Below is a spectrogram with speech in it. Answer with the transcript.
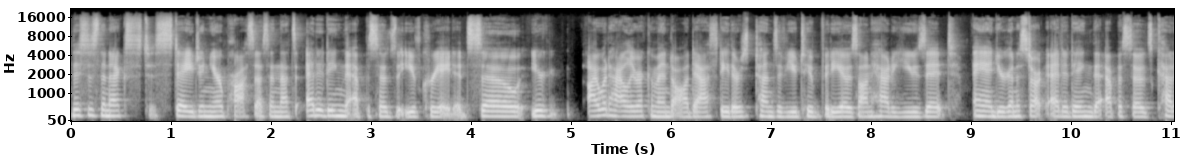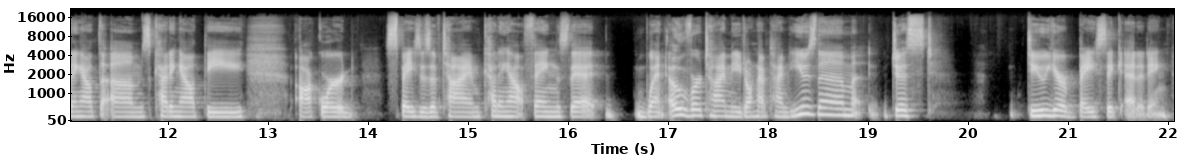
this is the next stage in your process, and that's editing the episodes that you've created. So you're I would highly recommend Audacity. There's tons of YouTube videos on how to use it. And you're going to start editing the episodes, cutting out the ums, cutting out the awkward spaces of time, cutting out things that went over time and you don't have time to use them. Just do your basic editing.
